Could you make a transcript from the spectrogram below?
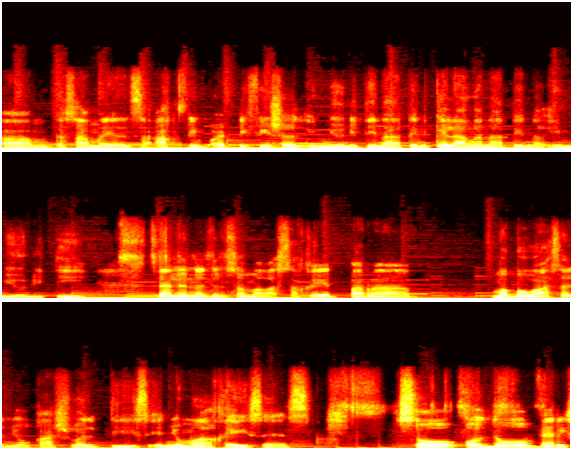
um, kasama yan sa active artificial immunity natin. Kailangan natin ng immunity, lalo na dun sa mga sakit para mabawasan yung casualties in yung mga cases. So, although very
